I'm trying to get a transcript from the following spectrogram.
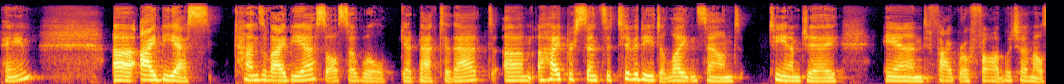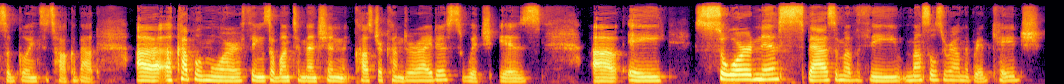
pain. Uh, IBS, tons of IBS, also we'll get back to that. Um, a hypersensitivity to light and sound, TMJ, and fibrofog, which I'm also going to talk about. Uh, a couple more things I want to mention costochondritis, which is uh, a soreness, spasm of the muscles around the rib cage.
